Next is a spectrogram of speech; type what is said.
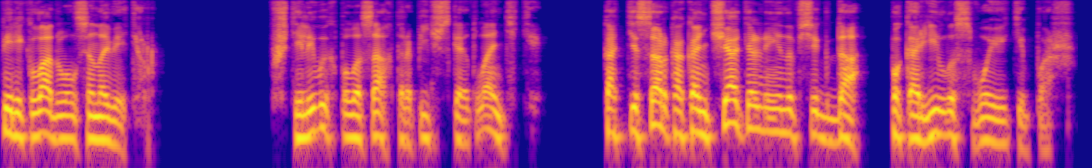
перекладывался на ветер. В штилевых полосах тропической Атлантики Катти Сарк окончательно и навсегда покорила свой экипаж.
